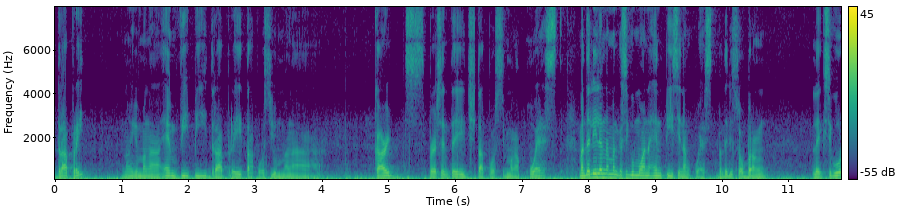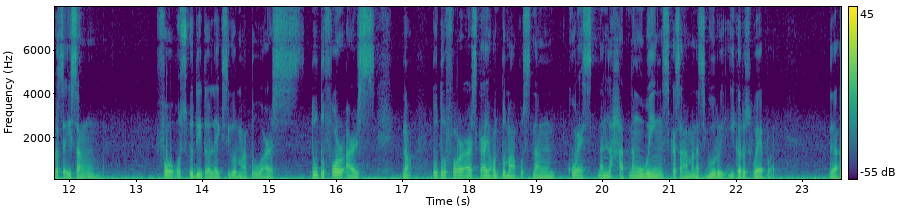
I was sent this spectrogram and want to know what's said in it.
drop rate, no, yung mga MVP drop rate tapos yung mga cards percentage tapos yung mga quest. Madali lang naman kasi gumawa ng NPC ng quest. Madali sobrang like siguro sa isang focus ko dito like siguro mga 2 hours 2 to 4 hours no? 2 to 4 hours kaya kong tumapos ng quest ng lahat ng wings kasama na siguro Icarus weapon. Di ba?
